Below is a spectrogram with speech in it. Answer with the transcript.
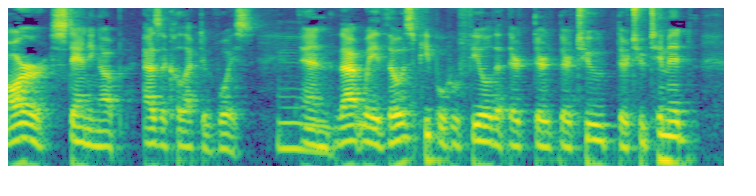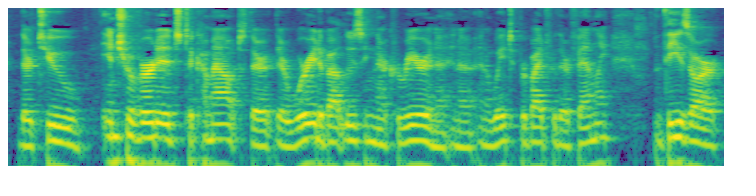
are standing up as a collective voice. Mm. And that way those people who feel that they're they're they're too they're too timid they're too introverted to come out they're they're worried about losing their career in a, in a, in a way to provide for their family these are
